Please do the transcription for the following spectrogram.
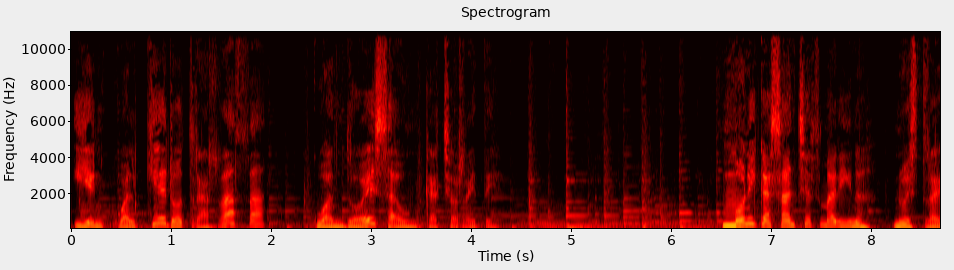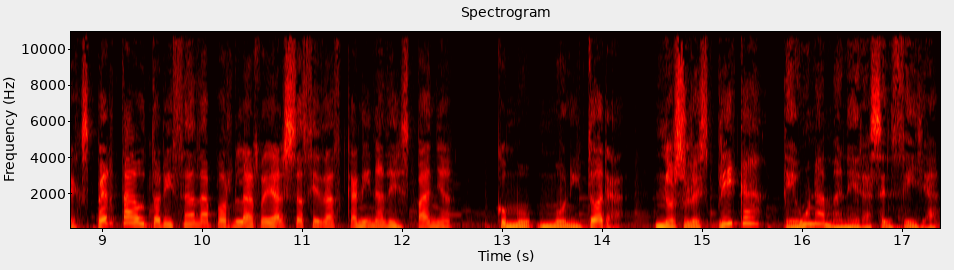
y en cualquier otra raza cuando es a un cachorrete. Mónica Sánchez Marina, nuestra experta autorizada por la Real Sociedad Canina de España como monitora, nos lo explica de una manera sencilla.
